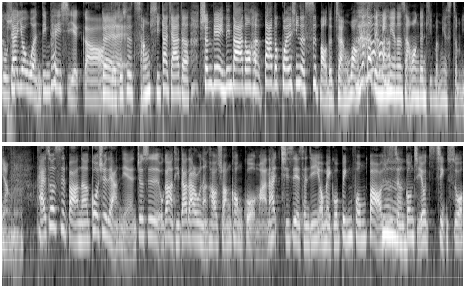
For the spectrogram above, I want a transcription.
股价又稳定，配息也高，对，就是长期大家的身边一定大家都很大家都关心的四宝的展望。那到底明年的展望跟基本面是怎么样呢？台塑四宝呢，过去两年就是我刚刚提到大陆能耗双控过嘛，那其实也曾经有美国冰风暴，就是整个供给又紧缩，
